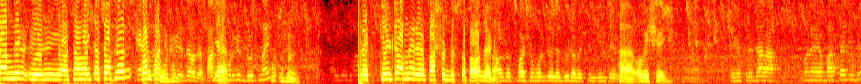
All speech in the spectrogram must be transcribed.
দাম হইতাছে আপনার কোম্পানি স্কিলটা আপনার পাঁচশো ডোজটা পাওয়া যায় না। তাহলে তো ছয়শো মুরগি হলে দুটো ভ্যাকসিন কিনতে হ্যাঁ অবশ্যই। সেক্ষেত্রে যারা মানে বাচ্চা নিবে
